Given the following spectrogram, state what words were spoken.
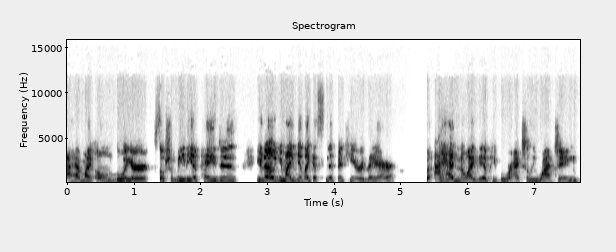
I have my own lawyer social media pages. You know, you might get like a snippet here or there, but I had no idea people were actually watching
